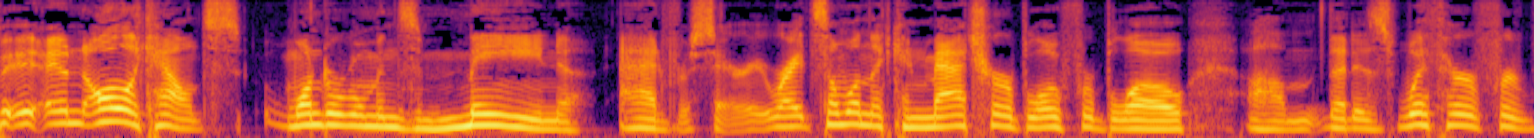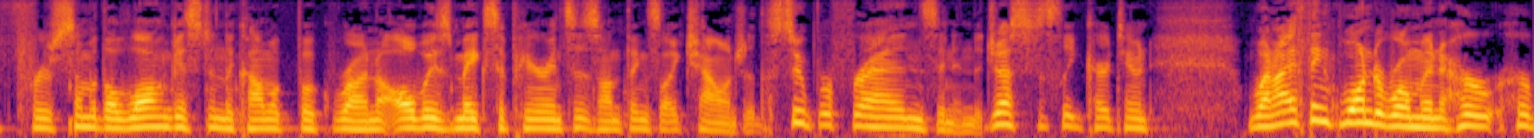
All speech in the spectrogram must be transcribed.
in all accounts, Wonder Woman's main adversary, right? Someone that can match her blow for blow, um, that is with her for, for some of the longest in the comic book run, always makes appearances on things like Challenge of the Super Friends and in the Justice League cartoon. When I think Wonder Woman, her, her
